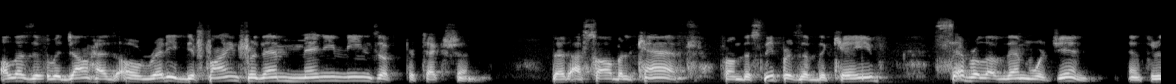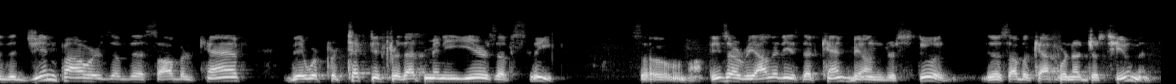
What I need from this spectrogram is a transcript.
Allah has already defined for them many means of protection that Ashab al-Kahf from the sleepers of the cave several of them were jinn and through the jinn powers of the Ashab al-Kahf they were protected for that many years of sleep. So these are realities that can't be understood. The Ashab al-Kahf were not just human,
